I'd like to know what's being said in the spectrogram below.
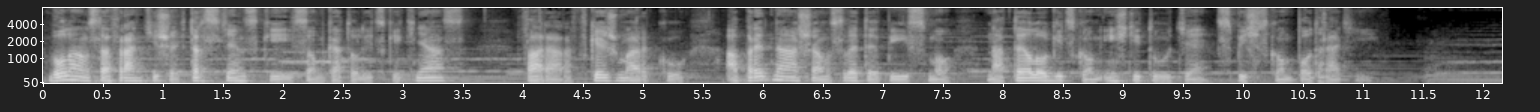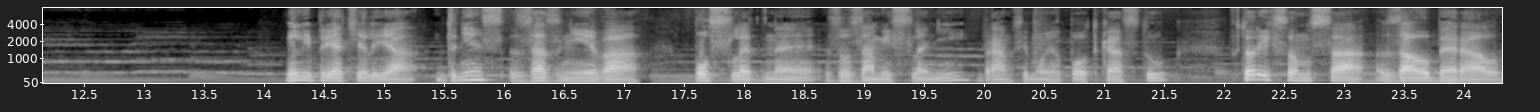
Volám sa František Trstenský, som katolický kňaz, farár v Kežmarku a prednášam sväté písmo na Teologickom inštitúte v Spišskom podhradí. Milí priatelia, dnes zaznieva posledné zo zamyslení v rámci môjho podcastu, v ktorých som sa zaoberal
